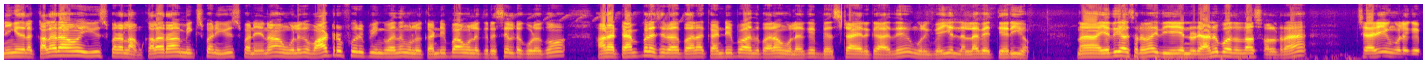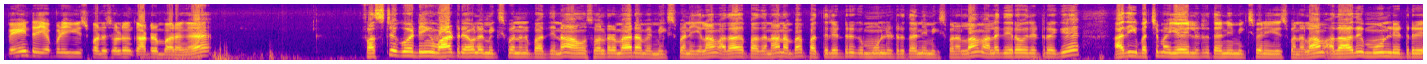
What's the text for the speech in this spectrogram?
நீங்கள் இதில் கலராகவும் யூஸ் பண்ணலாம். கலராகவும் மிக்ஸ் பண்ணி யூஸ் பண்ணிங்கன்னா உங்களுக்கு வாட்டர் ப்ரூஃபிங் வந்து உங்களுக்கு கண்டிப்பாக உங்களுக்கு ரிசல்ட் கொடுக்கும். ஆனால் டெம்பரேச்சர் வந்து பார்த்தீங்கன்னா கண்டிப்பாக வந்து பார்த்தீங்கன்னா உங்களுக்கு பெஸ்ட்டாக இருக்காது. உங்களுக்கு வெயில் நல்லாவே தெரியும். நான் எதுக்காக சொல்கிறேன் இது என்னுடைய அனுபவத்தில் தான் சொல்கிறேன் சரி உங்களுக்கு பெயிண்ட்டை எப்படி யூஸ் பண்ண சொல்லுன்னு காட்டுறேன் பாருங்கள் ஃபஸ்ட்டு கோட்டிங் வாட்டர் எவ்வளோ மிக்ஸ் பண்ணுன்னு பார்த்தீங்கன்னா அவங்க சொல்கிற மாதிரி நம்ம மிக்ஸ் பண்ணிக்கலாம். அதாவது பார்த்தோன்னா நம்ம பத்து லிட்டருக்கு மூணு லிட்டர் தண்ணி மிக்ஸ் பண்ணலாம். அல்லது இருபது லிட்டருக்கு அதிகபட்சமாக ஏழு லிட்டர் தண்ணி மிக்ஸ் பண்ணி யூஸ் பண்ணலாம். அதாவது மூணு லிட்ரு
